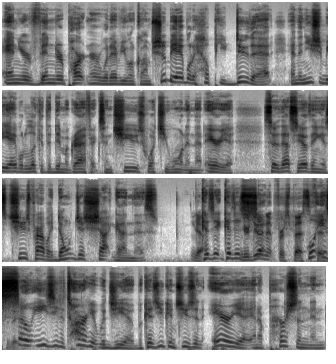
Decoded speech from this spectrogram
and your vendor partner, whatever you want to call them, should be able to help you do that. And then you should be able to look at the demographics and choose what you want in that area. So that's the other thing is choose properly. Don't just shotgun this. Yeah. Because it, cause it's You're so- doing it for specificity. Well, it's so easy to target with geo because you can choose an area and a person and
